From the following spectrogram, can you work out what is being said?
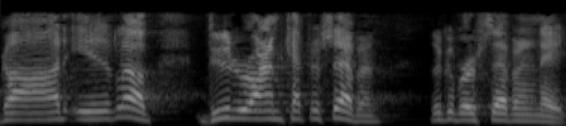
God is love. Deuteronomy chapter 7, look at verse 7 and 8.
